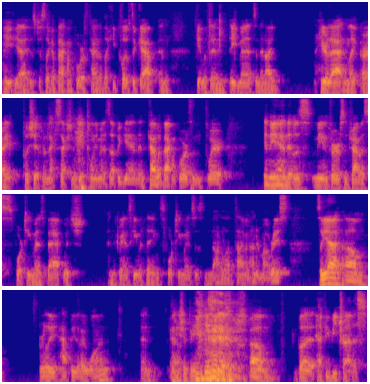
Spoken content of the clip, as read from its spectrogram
he, yeah, it was just like a back and forth kind of like he'd close the gap and get within eight minutes, and then I'd hear that and like, all right, push it for the next section and get 20 minutes up again, and kind of went back and forth, and to where in the end it was me and first and Travis 14 minutes back, which in the grand scheme of things, 14 minutes is not a lot of time in a 100 mile race. So yeah, um, really happy that I won, and As you should be. um, but happy you beat travis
